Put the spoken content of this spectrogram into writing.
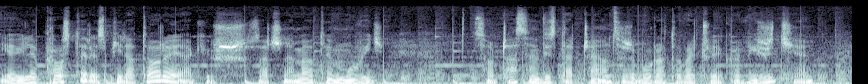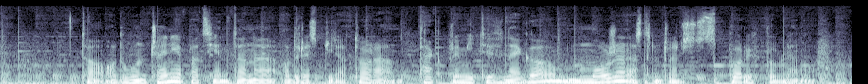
I o ile proste respiratory, jak już zaczynamy o tym mówić, są czasem wystarczające, żeby uratować człowiekowi życie, to odłączenie pacjenta na, od respiratora tak prymitywnego może nastręczać sporych problemów.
